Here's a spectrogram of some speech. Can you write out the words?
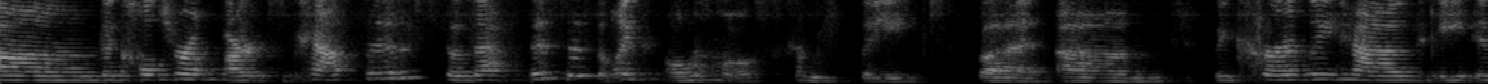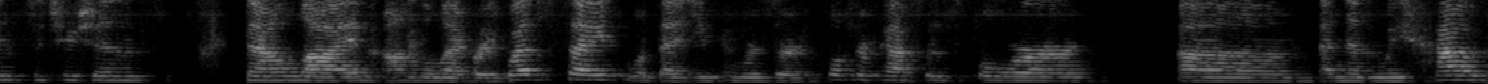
Um, the cultural arts passes, so that, this is like almost complete, but, um, we currently have eight institutions now live on the library website that you can reserve culture passes for. Um, and then we have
